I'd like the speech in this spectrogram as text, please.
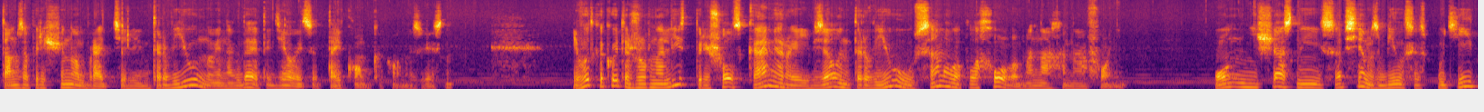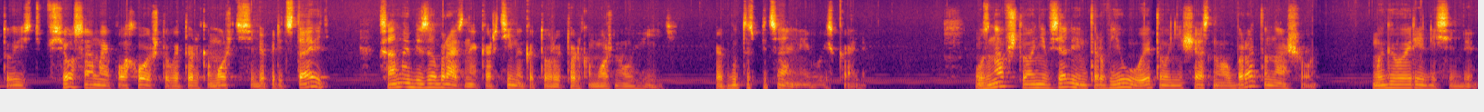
Там запрещено брать телеинтервью, но иногда это делается тайком, как вам известно. И вот какой-то журналист пришел с камерой и взял интервью у самого плохого монаха на Афоне. Он несчастный совсем сбился с пути, то есть все самое плохое, что вы только можете себе представить, самая безобразная картина, которую только можно увидеть. Как будто специально его искали. Узнав, что они взяли интервью у этого несчастного брата нашего, мы говорили себе,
